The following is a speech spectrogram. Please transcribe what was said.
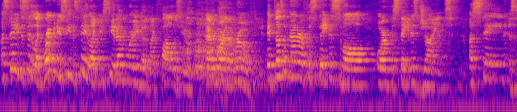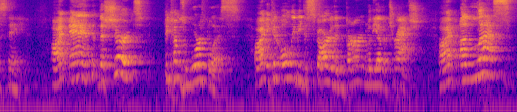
A stain's a stain, like right when you see the stain, like you see it everywhere you go, it like follows you everywhere in the room. It doesn't matter if the stain is small or if the stain is giant. A stain is a stain. All right, and the shirt becomes worthless. All right, it can only be discarded and burned with the other trash. All right, unless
